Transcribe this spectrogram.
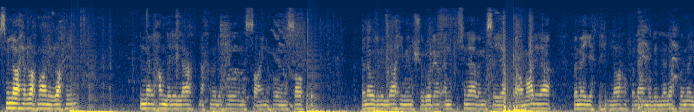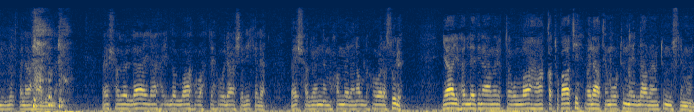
Bismillahirrahmanirrahim. İnnel hamdelellahi nahmeduhu ve nestainuhu ve nestağfiruh. Ve na'udzu billahi min şururi enfusina ve min seyyiati a'malina. Ve men yehdihillahu fela mudille leh ve men yudlil fela hadiye leh. Ve eşhedü en la ilahe illallah vahdehu la şerike leh. Ve eşhedü enne Muhammeden abduhu ve resuluh. Ya eyyühellezine amenü ettegullaha hakka tukatih ve la temutunne illa ve entum muslimun.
